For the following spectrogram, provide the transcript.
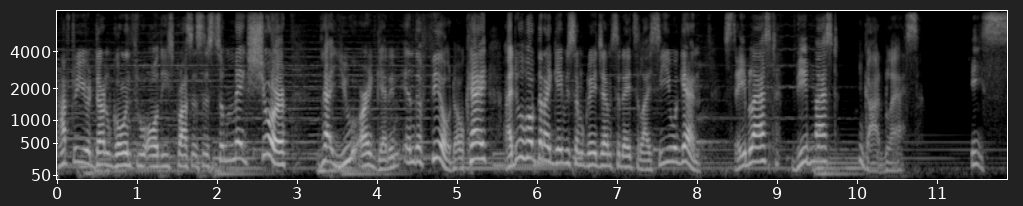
after you're done going through all these processes to make sure that you are getting in the field, okay? I do hope that I gave you some great gems today till I see you again. Stay blessed, be blessed, God bless. Peace.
